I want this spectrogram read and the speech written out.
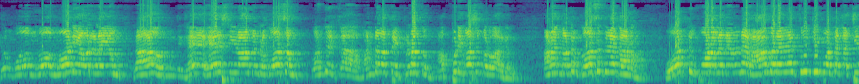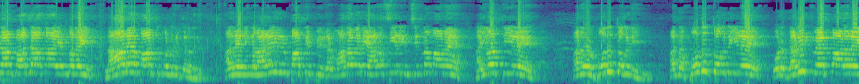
மோ- மோ- மோடி அவர்களையும் ரா- ஹே ஹே ஸ்ரீராம் என்ற கோஷம் வந்து க- மண்டபத்தை பிளக்கும். அப்படி கோஷப்படுவார்கள். ஆனா இந்த மட்டும் கோஷத்திலே காணும். ஓட்டு போடல ராமரவே தூக்கி போட்ட கட்சி தான் பாஜக என்பதை நாடே பார்த்து கொண்டிருக்கிறது. அதை நீங்கள் அனைவரும் பார்த்திருப்பீர்கள் மதவெறி அரசியலின் சின்னமான அயோத்தியிலே அது ஒரு பொது தொகுதி. அந்த பொது தொகுதியிலே ஒரு தலித் வேட்பாளரை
